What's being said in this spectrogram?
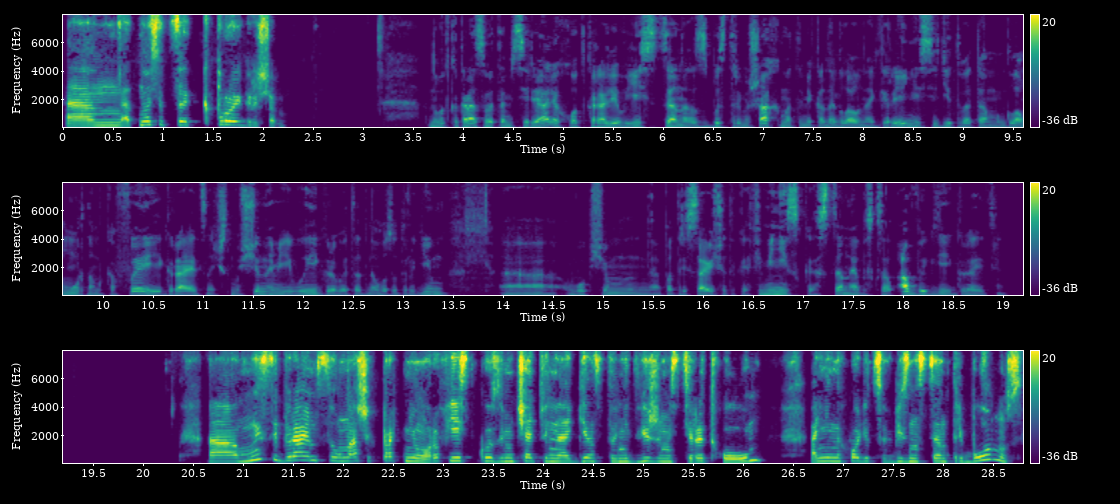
э, относятся к проигрышам. Ну вот как раз в этом сериале «Ход королев» есть сцена с быстрыми шахматами, когда главная героиня сидит в этом гламурном кафе и играет, значит, с мужчинами и выигрывает одного за другим. Э, в общем, потрясающая такая феминистская сцена, я бы сказал. А вы где играете? А, мы собираемся у наших партнеров. Есть такое замечательное агентство недвижимости Red Home. Они находятся в бизнес-центре «Бонус».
